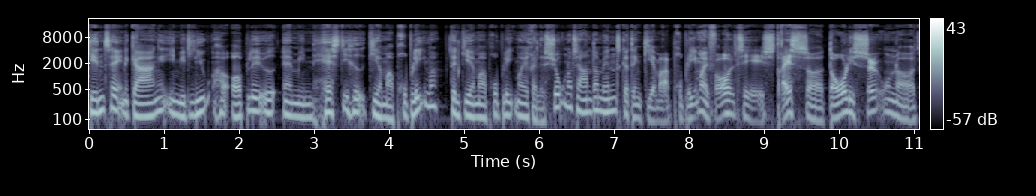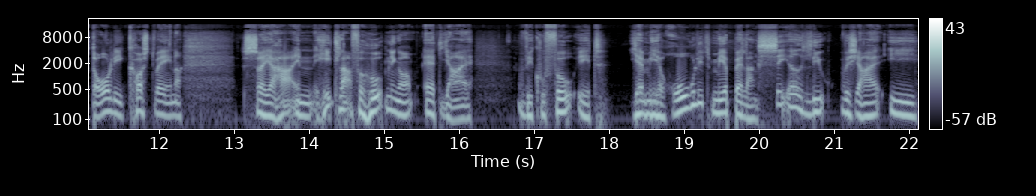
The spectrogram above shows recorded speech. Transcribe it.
gentagende gange i mit liv har oplevet, at min hastighed giver mig problemer. Den giver mig problemer i relationer til andre mennesker. Den giver mig problemer i forhold til stress og dårlig søvn og dårlige kostvaner. Så jeg har en helt klar forhåbning om, at jeg vil kunne få et ja, mere roligt, mere balanceret liv, hvis jeg i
